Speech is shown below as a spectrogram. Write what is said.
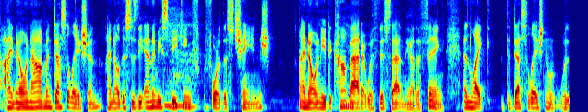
I know now I'm in desolation. I know this is the enemy speaking f- for this change. I know I need to combat it with this, that, and the other thing. And like, the desolation, w-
